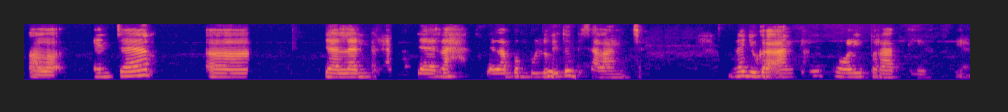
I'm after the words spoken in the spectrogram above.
kalau encer uh, jalan darah dalam pembuluh itu bisa lancar. Kemudian juga anti proliferatif. Ya.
